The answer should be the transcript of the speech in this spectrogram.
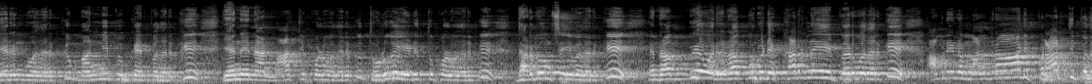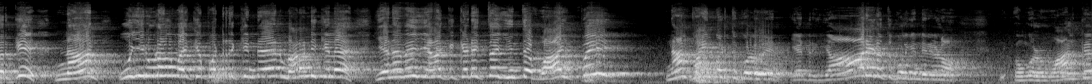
நெருங்குவதற்கு மன்னிப்பு கேட்பதற்கு என்னை நான் மாற்றிக்கொள்வதற்கு தொழுகை எடுத்துக்கொள்வதற்கு தர்மம் செய்வதற்கு என் ரப்பை ஒரு ரப்பனுடைய கருணையை பெறுவதற்கு அவனை நான் மன்றாடி பிரார்த்திப்பதற்கு நான் உயிருடன் வைக்கப்பட்டிருக்கின்றேன். மரணிக்கல. எனவே எனக்கு கிடைத்த இந்த வாய்ப்பை நான் பயன்படுத்திக் கொள்வேன் என்று யார் எடுத்துக்கொள்கின்றீர்களோ உங்கள் வாழ்க்கை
